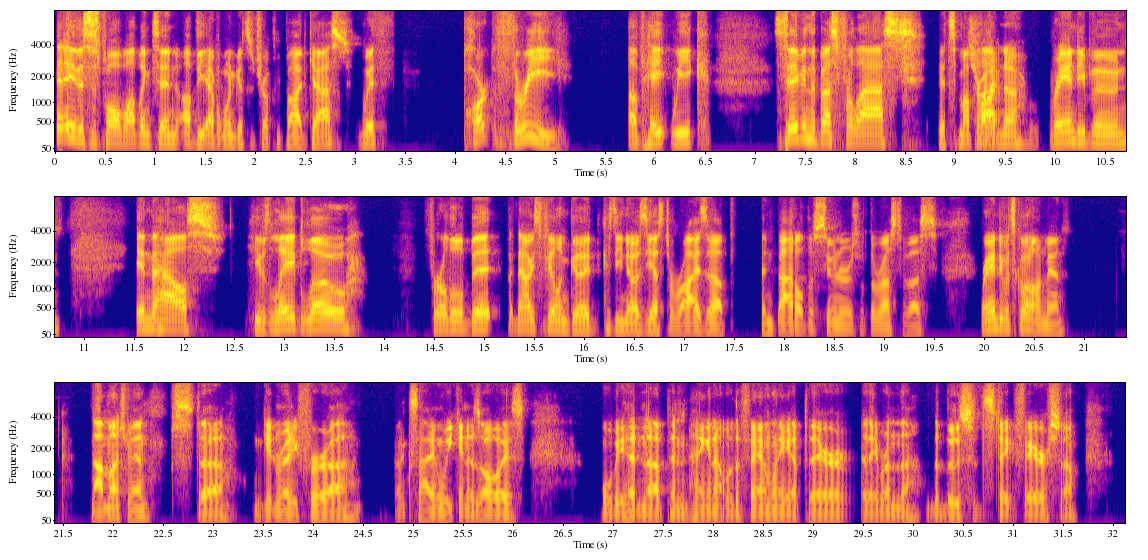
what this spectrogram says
Hey, this is Paul Wadlington of the Everyone Gets a Trophy podcast with part three of Hate Week, saving the best for last. It's my That's right. partner, Randy Boone, in the house. He was laid low for a little bit, but now he's feeling good because he knows he has to rise up and battle the Sooners with the rest of us. Randy, what's going on, man? Not much, man. Just uh, getting ready for uh, an exciting weekend as always. We'll be heading up and hanging out with the family up there. They run the the booths at the state fair, so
